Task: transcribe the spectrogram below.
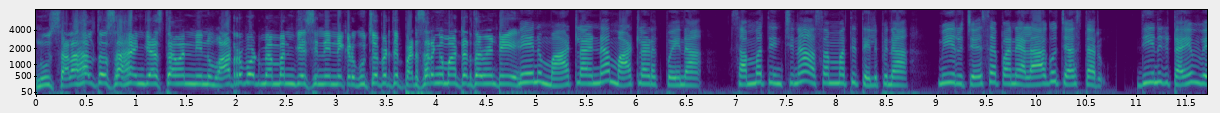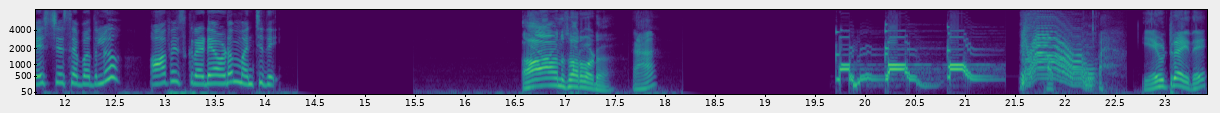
నువ్వు సలహాలతో సహాయం చేస్తావని నిన్ను వాటర్ బోర్డు మెంబర్ని చేసి నిన్ను ఇక్కడ కూర్చోబెడితే పెడసరంగా మాట్లాడతావేంటి? నేను మాట్లాడినా మాట్లాడకపోయినా సమ్మతించినా అసమ్మతి తెలిపినా మీరు చేసే పని ఎలాగూ చేస్తారు. దీనికి టైం వేస్ట్ చేసే బదులు ఆఫీస్కి రెడీ అవడం మంచిది. ఆ? ఏమిట్రా ఇదే?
